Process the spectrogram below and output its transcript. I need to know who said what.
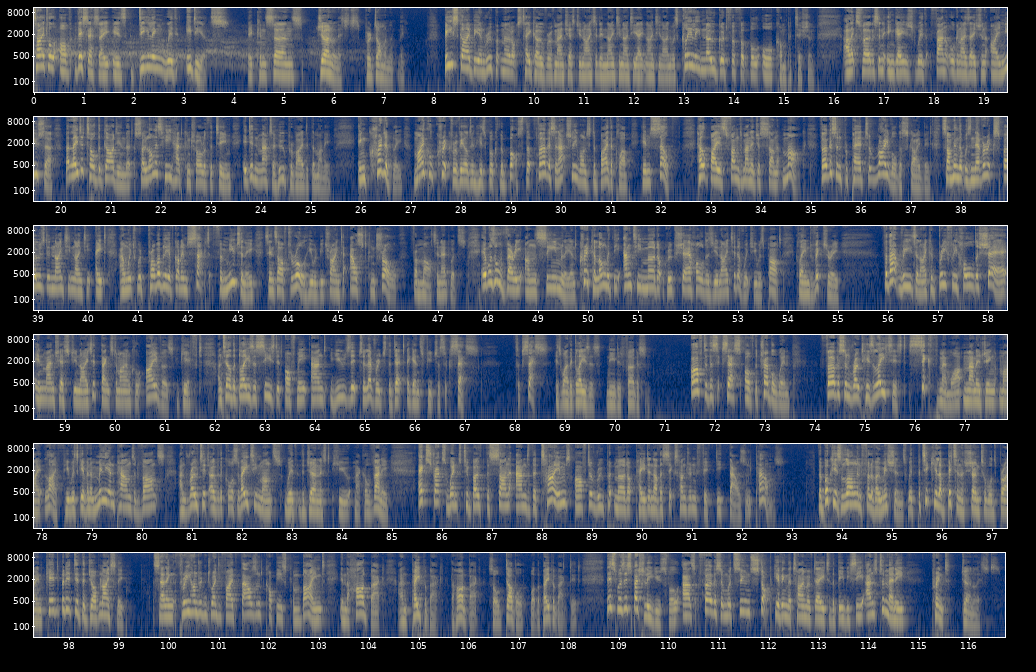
Speaker 1: title of this essay is Dealing with Idiots. It concerns journalists predominantly. B Sky B and Rupert Murdoch's takeover of Manchester United in 1998 99 was clearly no good for football or competition. Alex Ferguson engaged with fan organisation IMUSA, but later told The Guardian that so long as he had control of the team, it didn't matter who provided the money. Incredibly, Michael Crick revealed in his book The Boss that Ferguson actually wanted to buy the club himself. Helped by his fund manager's son Mark, Ferguson prepared to rival the Sky bid, something that was never exposed in 1998 and which would probably have got him sacked for mutiny, since after all he would be trying to oust control from Martin Edwards. It was all very unseemly, and Crick, along with the anti Murdoch Group Shareholders United, of which he was part, claimed victory. For that reason, I could briefly hold a share in Manchester United thanks to my uncle Ivor's gift until the Glazers seized it off me and used it to leverage the debt against future success. Success is why the Glazers needed Ferguson. After the success of the treble win, Ferguson wrote his latest, sixth memoir, Managing My Life. He was given a million pounds advance and wrote it over the course of 18 months with the journalist Hugh McIlvanney. Extracts went to both The Sun and The Times after Rupert Murdoch paid another £650,000. The book is long and full of omissions, with particular bitterness shown towards Brian Kidd, but it did the job nicely, selling 325,000 copies combined in the hardback and paperback. The hardback sold double what the paperback did. This was especially useful as Ferguson would soon stop giving the time of day to the BBC and to many print journalists.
